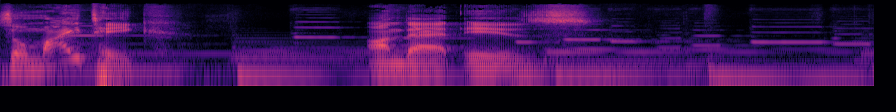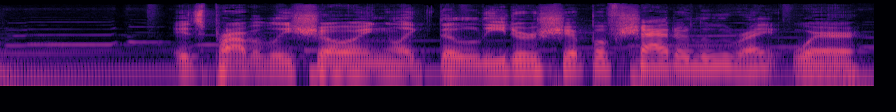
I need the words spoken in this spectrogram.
So my take on that is it's probably showing like the leadership of Shadaloo, right? Where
